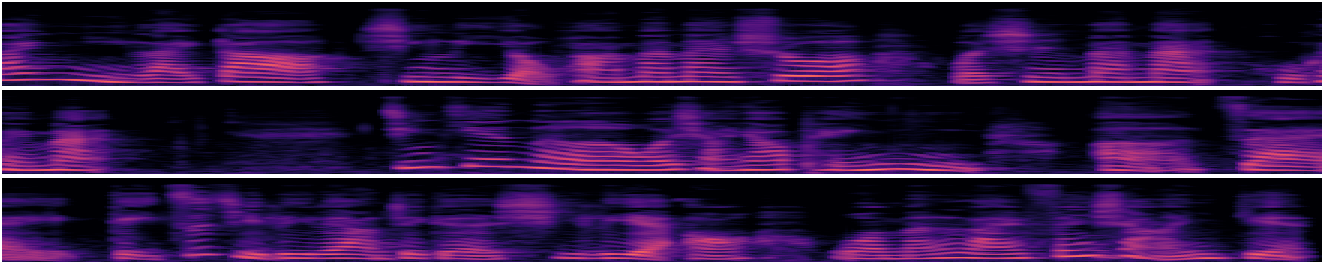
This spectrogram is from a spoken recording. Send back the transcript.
欢迎你来到心里有话慢慢说，我是慢慢胡慧曼。今天呢，我想要陪你，呃，在给自己力量这个系列哦，我们来分享一点，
